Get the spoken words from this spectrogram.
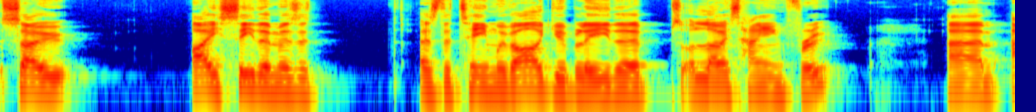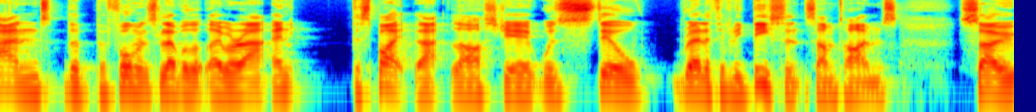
so I see them as a as the team with arguably the sort of lowest hanging fruit. Um, and the performance level that they were at, and despite that last year, was still relatively decent sometimes. So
